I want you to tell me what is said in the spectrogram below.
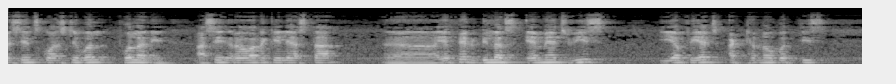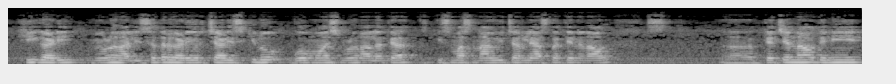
तसेच कॉन्स्टेबल फोलाने असे रवाना केले असता F X deluxe M H वीस एफ एच अठ्ठ्याण्णव बत्तीस. ही गाडी मिळून आली. सदर गाडीवर चाळीस किलो गोमांस मिळून आलं. त्या इसमास नाव विचारले असता त्याने नाव त्याचे नाव त्यांनी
